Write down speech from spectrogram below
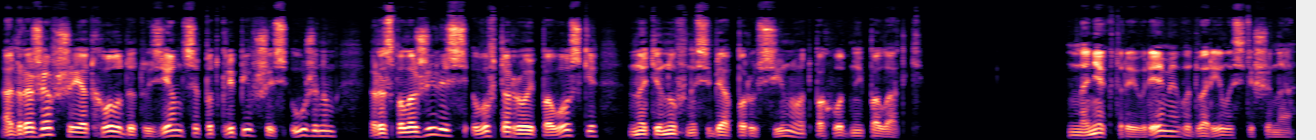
а дрожавшие от холода туземцы, подкрепившись ужином, расположились во второй повозке, натянув на себя парусину от походной палатки. На некоторое время водворилась тишина.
